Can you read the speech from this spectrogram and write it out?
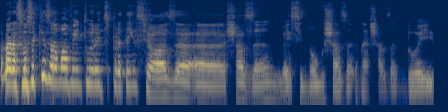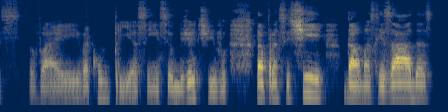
Agora, se você quiser uma aventura despretensiosa, uh, Shazam, esse novo Shazam, né, Shazam 2, vai, vai cumprir, assim, esse objetivo. Dá para assistir, dá umas risadas,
